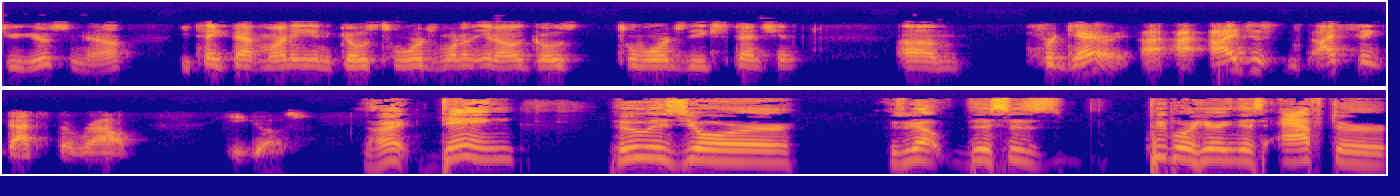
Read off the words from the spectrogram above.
two years from now, you take that money and it goes towards one of you know it goes towards the extension. Um, for Garrett, I, I, I just I think that's the route he goes. All right, Ding, who is your? Because we got this is people are hearing this after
